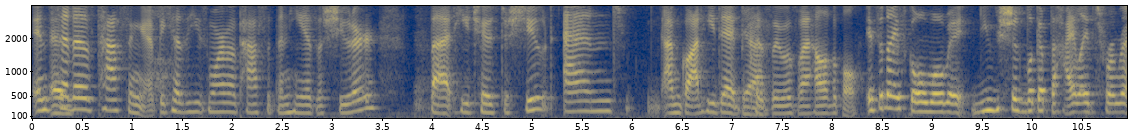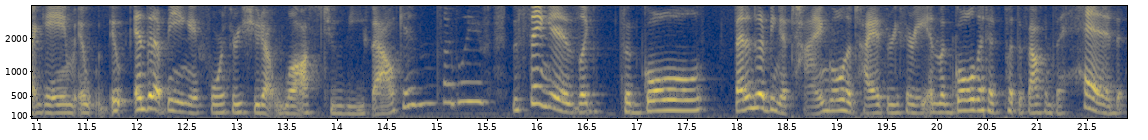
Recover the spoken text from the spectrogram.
instead And- of passing it because he's more of a passive than he is a shooter. But he chose to shoot, and I'm glad he did Yeah. because it was a hell of a goal. It's a nice goal moment. You should look up the highlights from that game. It, it ended up being a 4 3 shootout loss to the Falcons, I believe. The thing is, like, the goal that ended up being a tying goal to tie at 3 3, and the goal that had put the Falcons ahead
